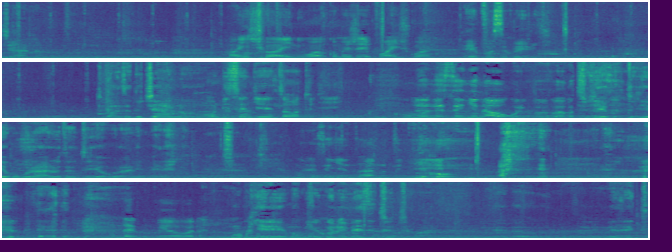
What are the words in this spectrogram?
Jana. Heinz Quine, o. Tubanze duce hano. Ubundi se ngenzi aho tugiye kuri kumba. none se nyine aho uri kubivuga ko Tugiye tugiye kugura hano tugiye kugura hano imbere. muri se ngenzi hano tugiye Niko. undi ari kukuyobora Mubwire, mubwire ukuntu bimeze tutu. Bimeze ite?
